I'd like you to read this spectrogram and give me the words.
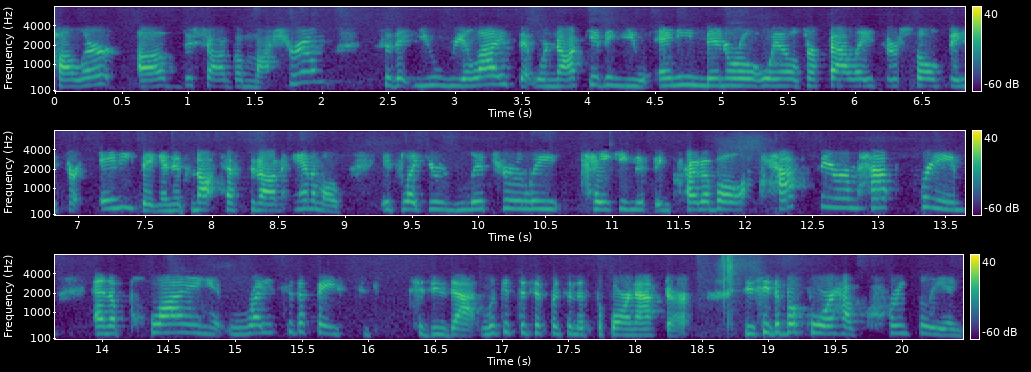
color of the chaga mushroom so that you realize that we're not giving you any mineral oils or phthalates or sulfates or anything, and it's not tested on animals. It's like you're literally taking this incredible half serum, half cream, and applying it right to the face to to do that. Look at the difference in this before and after. You see the before, how crinkly and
